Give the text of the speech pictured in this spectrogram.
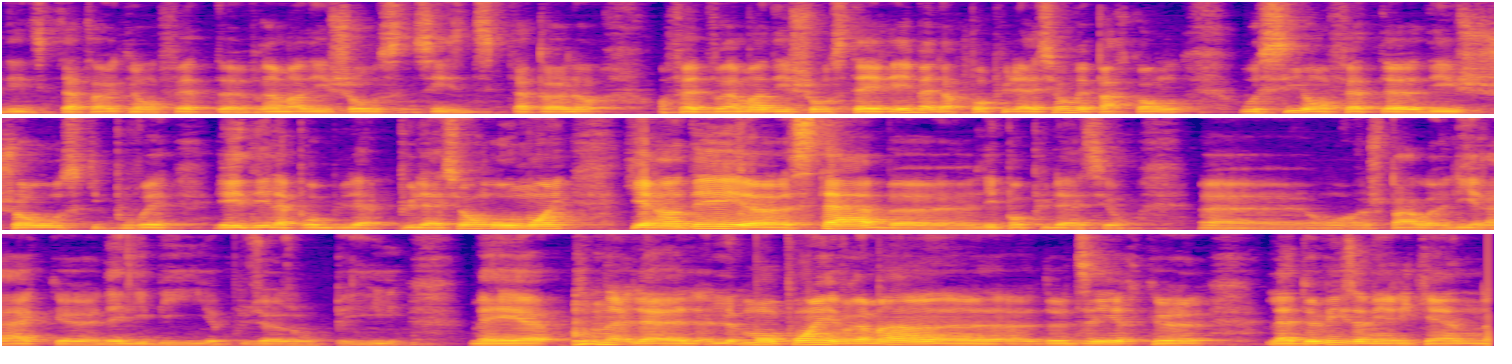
des dictateurs qui ont fait vraiment des choses, ces dictateurs-là ont fait vraiment des choses terribles à leur population, mais par contre, aussi ont fait euh, des choses qui pouvaient aider la population, au moins qui rendaient euh, stable euh, les populations. je parle l'Irak, la Libye, plusieurs autres pays. Mais mon point est vraiment de dire que la devise américaine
